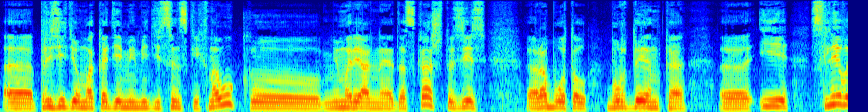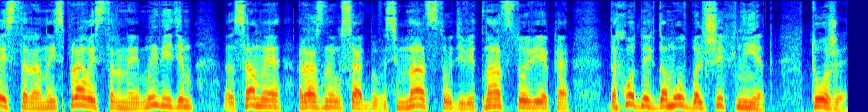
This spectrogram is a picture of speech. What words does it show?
Президиум Академии медицинских наук, э, мемориальная доска, что здесь работал Бурденко. И с левой стороны, и с правой стороны мы видим самые разные усадьбы 18-19 века. Доходных домов больших нет. Тоже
